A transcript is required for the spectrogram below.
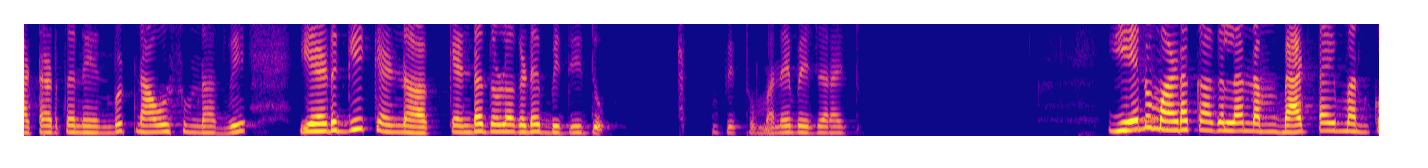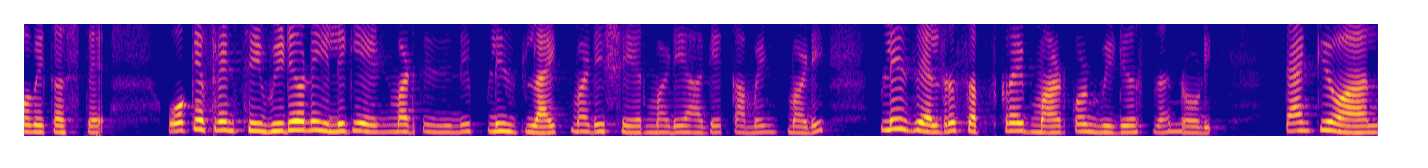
ಆಟ ಆಡ್ತಾನೆ ಅಂದ್ಬಿಟ್ಟು ನಾವು ಸುಮ್ಮನಾದ್ವಿ ಎಡಗಿ ಕೆಂಡ, ಕೆಂಡದೊಳಗಡೆ ಬಿದ್ದಿದ್ದು. ತುಂಬಾ ಬೇಜಾರಾಯಿತು. ಏನು ಮಾಡೋಕ್ಕಾಗಲ್ಲ ನಮ್ಮ ಬ್ಯಾಡ್ ಟೈಮ್ ಅಂದ್ಕೋಬೇಕಷ್ಟೇ ಓಕೆ ಫ್ರೆಂಡ್ಸ್, ಈ ವಿಡಿಯೋನ ಇಲ್ಲಿಗೆ ಎಂಡ್ ಮಾಡ್ತಿದ್ದೀನಿ. ಪ್ಲೀಸ್ ಲೈಕ್ ಮಾಡಿ, ಶೇರ್ ಮಾಡಿ, ಹಾಗೆ ಕಮೆಂಟ್ ಮಾಡಿ. ಪ್ಲೀಸ್ ಎಲ್ಲರೂ ಸಬ್ಸ್ಕ್ರೈಬ್ ಮಾಡ್ಕೊಂಡು ವೀಡಿಯೋಸ್ನ ನೋಡಿ. Thank you all.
